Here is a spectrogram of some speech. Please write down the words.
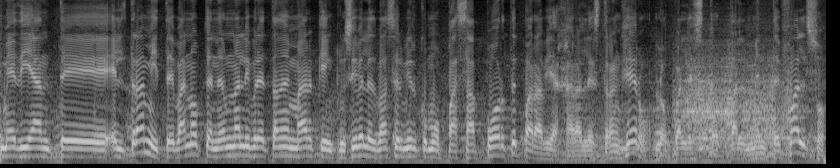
mediante el trámite van a obtener una libreta de mar que inclusive les va a servir como pasaporte para viajar al extranjero, lo cual es totalmente falso.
